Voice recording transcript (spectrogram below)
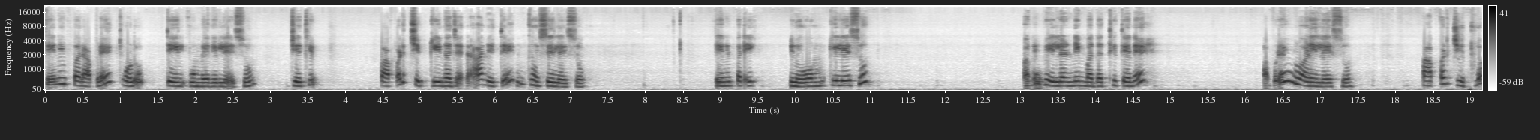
તેની પર આપણે થોડું તેલ ઉમેરી લેશું, જેથી પાપડ ચીપકી ન જાય આ રીતે ઘસી લેશું. તેની પર એક લોહો મૂકી લેશું અને વેલણની મદદથી તેને આપણે વણી લેશું પાપડ જેટલો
